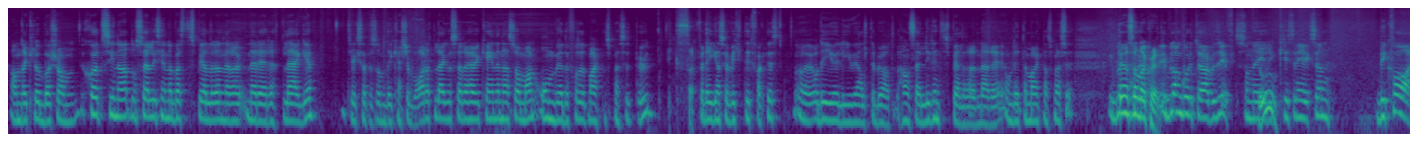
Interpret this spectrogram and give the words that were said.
andra klubbar som sköter sina, de säljer sina bästa spelare när, när det är rätt läge. Till exempel som det kanske var rätt läge att sälja Harry Kane den här sommaren om vi hade fått ett marknadsmässigt bud. Exakt. För det är ganska viktigt faktiskt. Och det gör Livi alltid bra att han säljer inte spelare när det, om det inte är marknadsmässigt. Det är Ibland, går, cred. ibland går det till överdrift. Som när Jo. Christian Eriksen blir kvar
